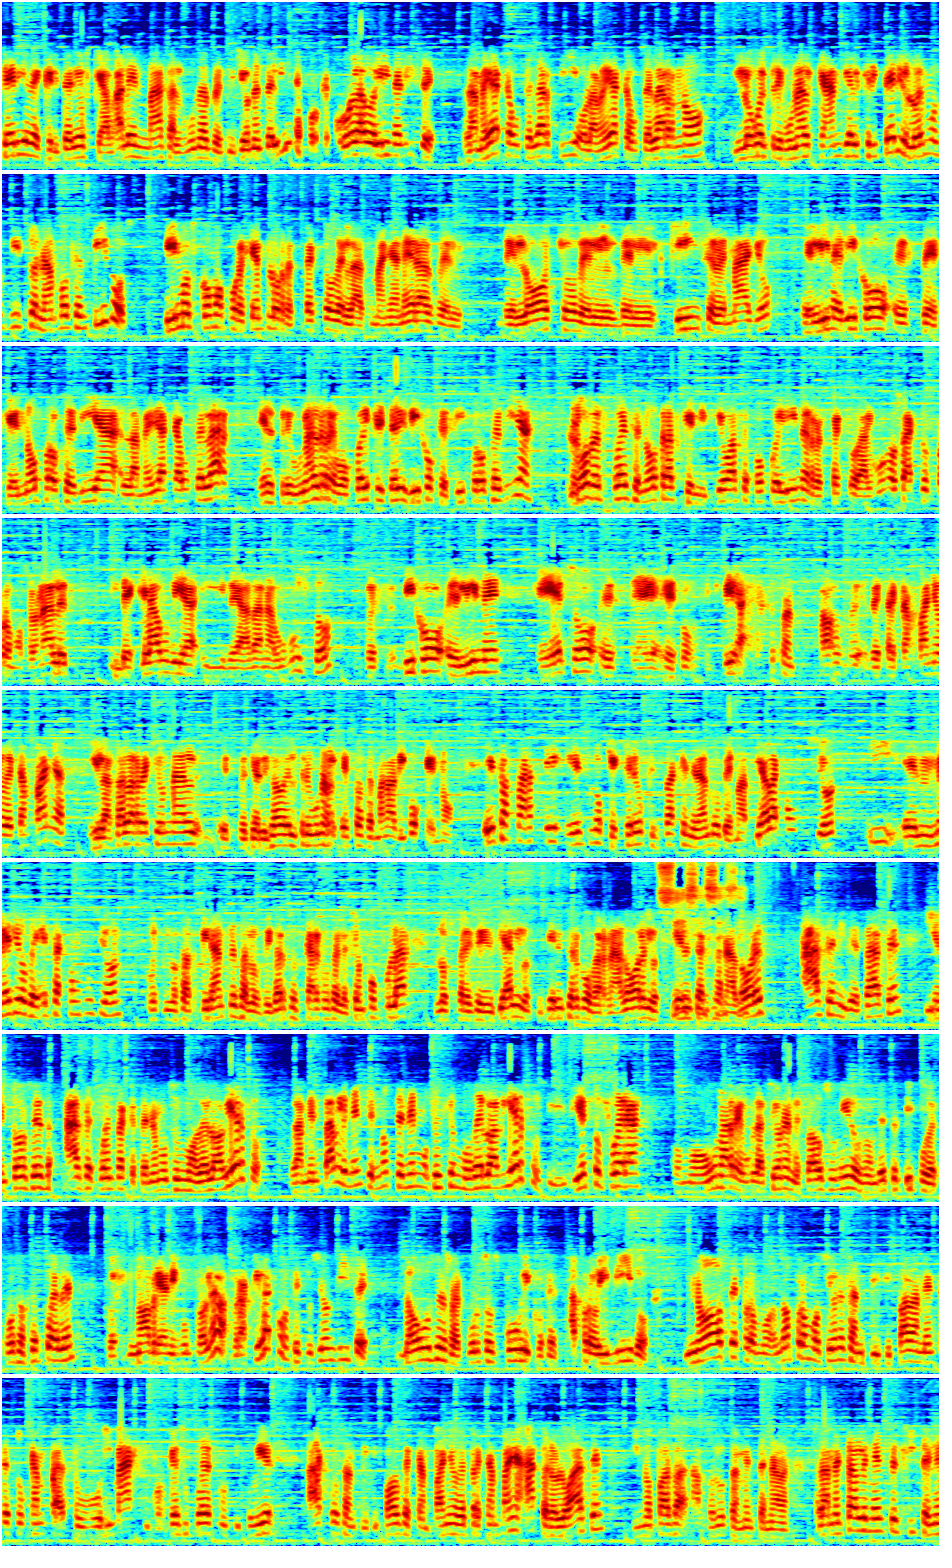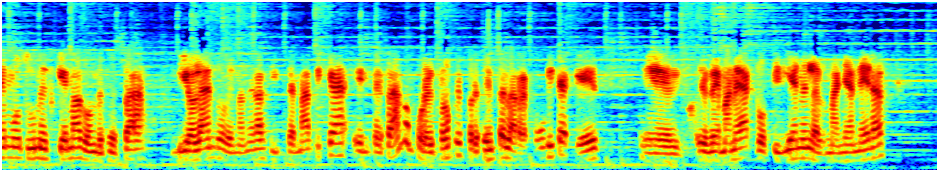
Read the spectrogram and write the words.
serie de criterios que avalen más algunas decisiones del INE, porque por un lado el INE dice la medida cautelar sí o la medida cautelar no, y luego el tribunal cambia el criterio, lo hemos visto en ambos sentidos. Vimos como, por ejemplo, respecto de las mañaneras del del 8, del, del 15 de mayo, el INE dijo este, que no procedía la medida cautelar, el tribunal revocó el criterio y dijo que sí procedía. Luego después, en otras que emitió hace poco el INE respecto de algunos actos promocionales de Claudia y de Adán Augusto, pues dijo el INE que eso este, eh, de, de pre-campaña o de campaña. Y la sala regional especializada del tribunal esta semana dijo que no. Esa parte es lo que creo que está generando demasiada confusión y en medio de esa confusión, pues los aspirantes a los diversos cargos de elección popular, los presidenciales, los que quieren ser gobernadores, los que quieren ser senadores, hacen y deshacen y entonces hace cuenta que tenemos un modelo abierto. Lamentablemente no tenemos ese modelo abierto. Si, si esto fuera como una regulación en Estados Unidos donde este tipo de cosas se pueden, pues no habría ningún problema. Pero aquí la Constitución dice, no uses recursos públicos, está prohibido. No te promo no promociones anticipadamente tu, tu imagen, porque eso puede constituir actos anticipados de campaña o de pre-campaña. Ah, pero lo hacen y no pasa absolutamente nada. Lamentablemente sí tenemos un esquema donde se está violando de manera sistemática, empezando por el propio presidente de la República, que es eh, de manera cotidiana en las mañaneras,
